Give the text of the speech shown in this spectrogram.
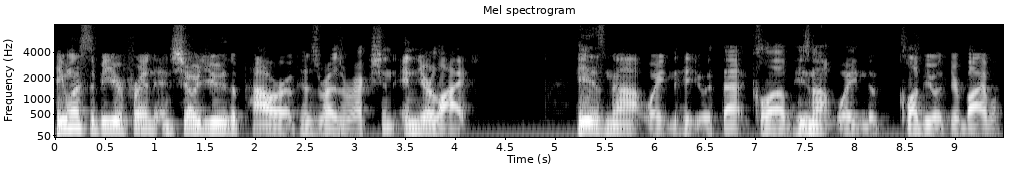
he wants to be your friend and show you the power of his resurrection in your life. He is not waiting to hit you with that club. He's not waiting to club you with your Bible.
